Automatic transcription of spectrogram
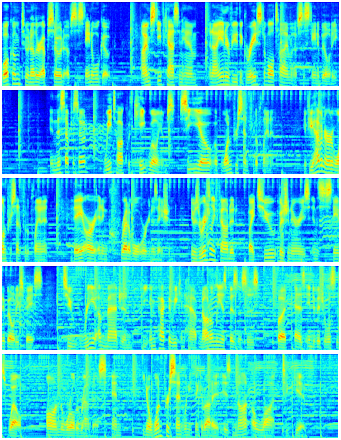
Welcome to another episode of Sustainable Goat. I'm Steve Cassingham, and I interview the greatest of all time of sustainability. In this episode, we talk with Kate Williams, CEO of 1% for the Planet. If you haven't heard of 1% for the Planet, they are an incredible organization. It was originally founded by two visionaries in the sustainability space to reimagine the impact that we can have not only as businesses, but as individuals as well on the world around us. And, you know, 1% when you think about it is not a lot to give.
